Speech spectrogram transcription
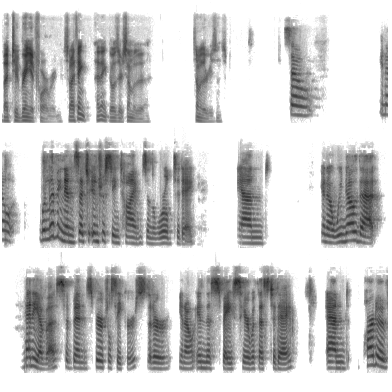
but to bring it forward. So I think I think those are some of the some of the reasons. So, you know, we're living in such interesting times in the world today. And, you know, we know that many of us have been spiritual seekers that are, you know, in this space here with us today. And part of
